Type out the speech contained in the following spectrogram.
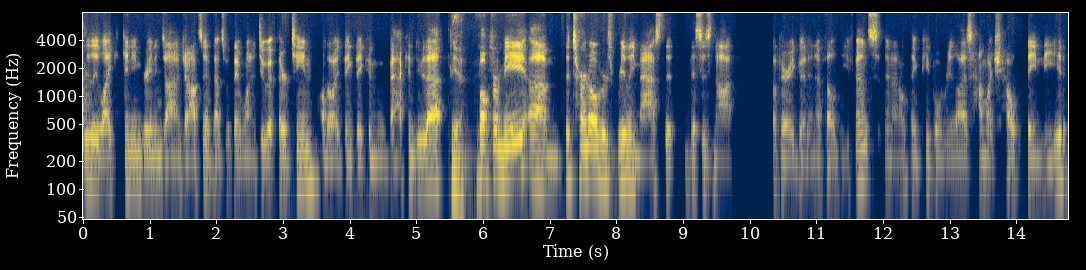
really like Kenyon Green and Zion Johnson if that's what they want to do at 13, although I think they can move back and do that. Yeah. But for me, um, the turnovers really mask that this is not a very good NFL defense. And I don't think people realize how much help they need.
